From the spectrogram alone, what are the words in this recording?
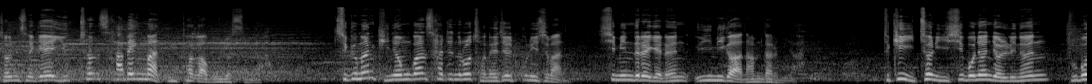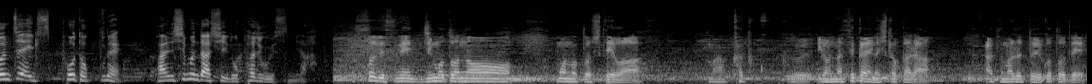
전 세계 6,400만 인파가 몰렸습니다. 지금은 기념관 사진으로 전해질 뿐이지만 시민들에게는 의미가 남다릅니다. 특히 2025년 열리는 두 번째 엑스포 덕분에 관심은 다시 높아지고 있습니다. そうですね、地元のものとしては、 まあ、各国、いろんな世界の人から集まるということで、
